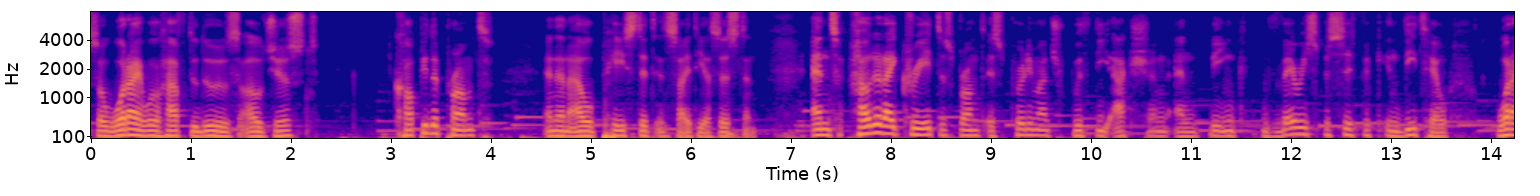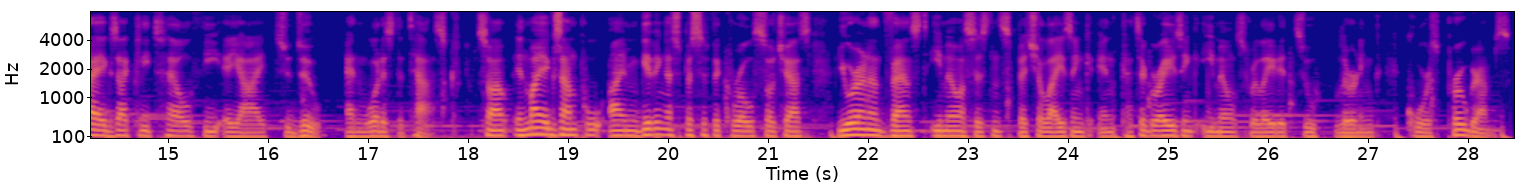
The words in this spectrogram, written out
So what I will have to do is I'll just copy the prompt and then I will paste it inside the assistant. And how did I create this prompt is pretty much with the action and being very specific in detail what I exactly tell the AI to do and what is the task. So in my example, I'm giving a specific role such as you're an advanced email assistant specializing in categorizing emails related to learning course programs.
